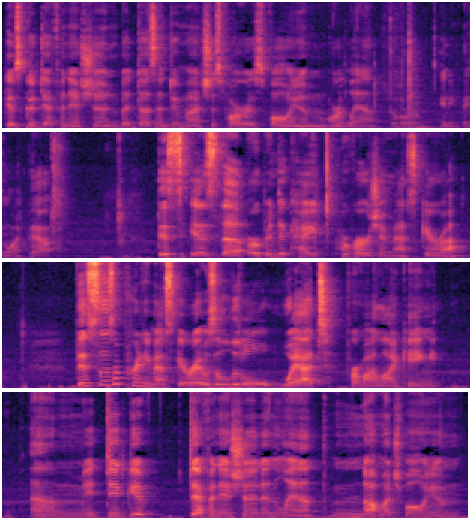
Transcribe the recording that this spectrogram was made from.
gives good definition, but doesn't do much as far as volume or length or anything like that. This is the Urban Decay Perversion Mascara. This is a pretty mascara. It was a little wet for my liking. Um, it did give definition and length, not much volume,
